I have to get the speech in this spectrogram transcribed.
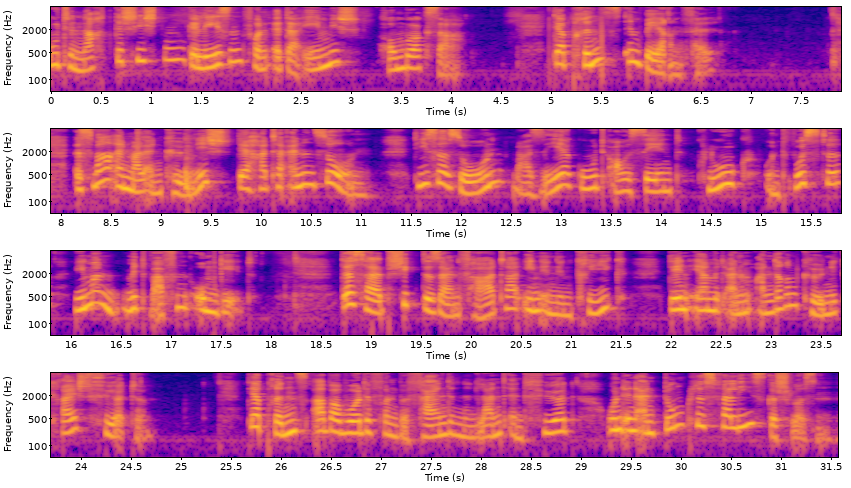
Gute Nachtgeschichten, gelesen von Etta Emisch, Homburg Saar. Der Prinz im Bärenfell. Es war einmal ein König, der hatte einen Sohn. Dieser Sohn war sehr gut aussehend, klug und wusste, wie man mit Waffen umgeht. Deshalb schickte sein Vater ihn in den Krieg, den er mit einem anderen Königreich führte. Der Prinz aber wurde von befeindendem Land entführt und in ein dunkles Verlies geschlossen.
